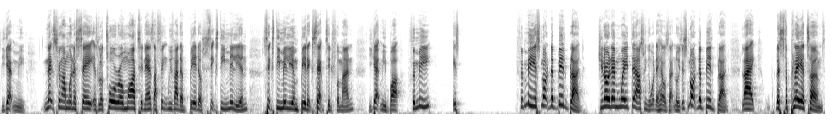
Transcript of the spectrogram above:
You get me? Next thing I'm gonna say is Lautaro Martinez. I think we've had a bid of 60 million. 60 million bid accepted for man. You get me? But for me, it's for me, it's not the bid, blood. Do you know them way there? I was thinking, what the hell's that noise? It's not the bid, blood. Like, that's the player terms.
